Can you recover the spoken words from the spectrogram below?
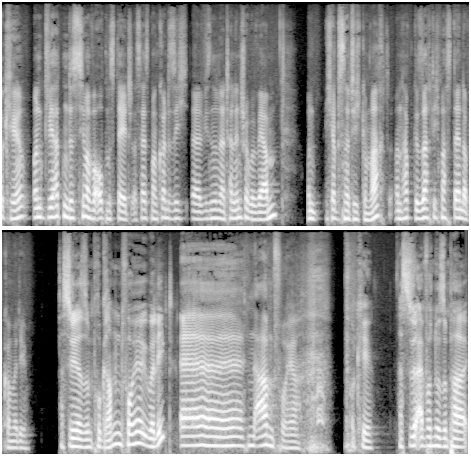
Okay. Und wir hatten das Thema war Open Stage. Das heißt, man konnte sich äh, wie so eine Talentshow bewerben. Und ich habe das natürlich gemacht und habe gesagt, ich mache Stand-up-Comedy. Hast du dir so ein Programm denn vorher überlegt? Äh, einen Abend vorher. Okay. Hast du einfach nur so ein paar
